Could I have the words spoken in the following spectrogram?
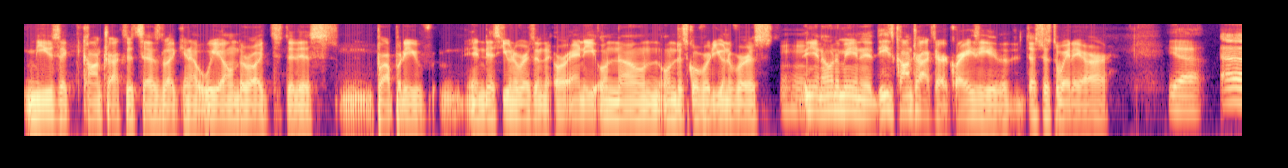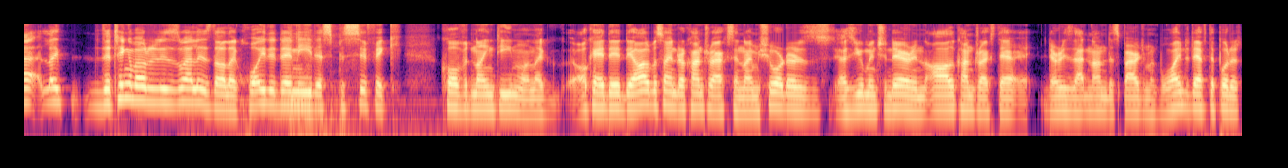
music contracts, it says like you know we own the rights to this property in this universe and or any unknown, undiscovered universe. Mm-hmm. You know what I mean? These contracts are crazy. That's just the way they are. Yeah. Uh, like the thing about it as well is though, like, why did they need a specific COVID nineteen one? Like, okay, they they all signed their contracts, and I'm sure there's, as you mentioned there, in all contracts there there is that non disparagement. But why did they have to put it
